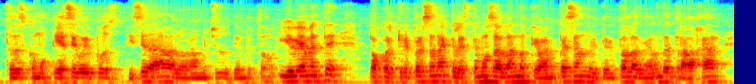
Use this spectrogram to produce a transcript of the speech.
Entonces, como que ese güey, pues dice, da, valora mucho su tiempo y todo. Y obviamente, para cualquier persona que le estemos hablando que va empezando y tiene todas las ganas de trabajar,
